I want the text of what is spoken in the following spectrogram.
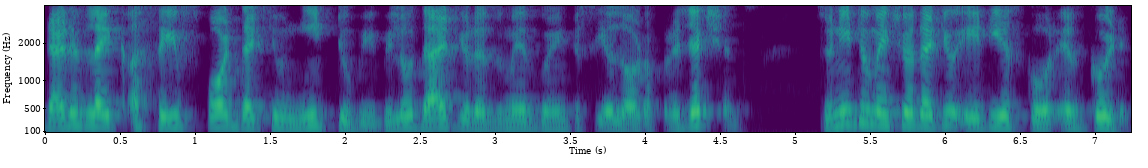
that is like a safe spot that you need to be. Below that, your resume is going to see a lot of rejections. So you need to make sure that your ATS score is good.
